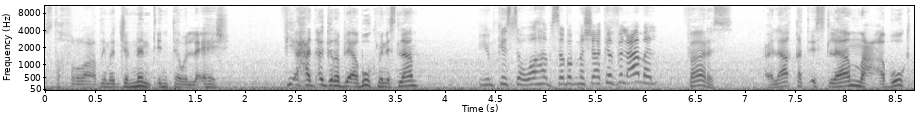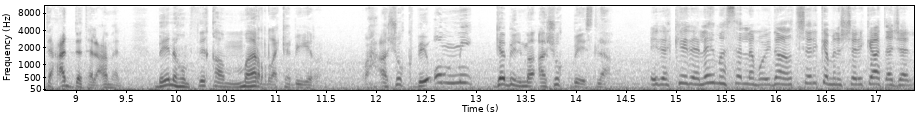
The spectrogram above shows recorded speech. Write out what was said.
استغفر الله العظيم اتجننت أنت ولا إيش؟ في أحد أقرب لأبوك من إسلام؟ يمكن سواها بسبب مشاكل في العمل. فارس علاقة إسلام مع أبوك تعدت العمل. بينهم ثقة مرة كبيرة. راح أشك بأمي قبل ما أشك بإسلام. إذا كذا ليه ما سلموا إدارة شركة من الشركات أجل؟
